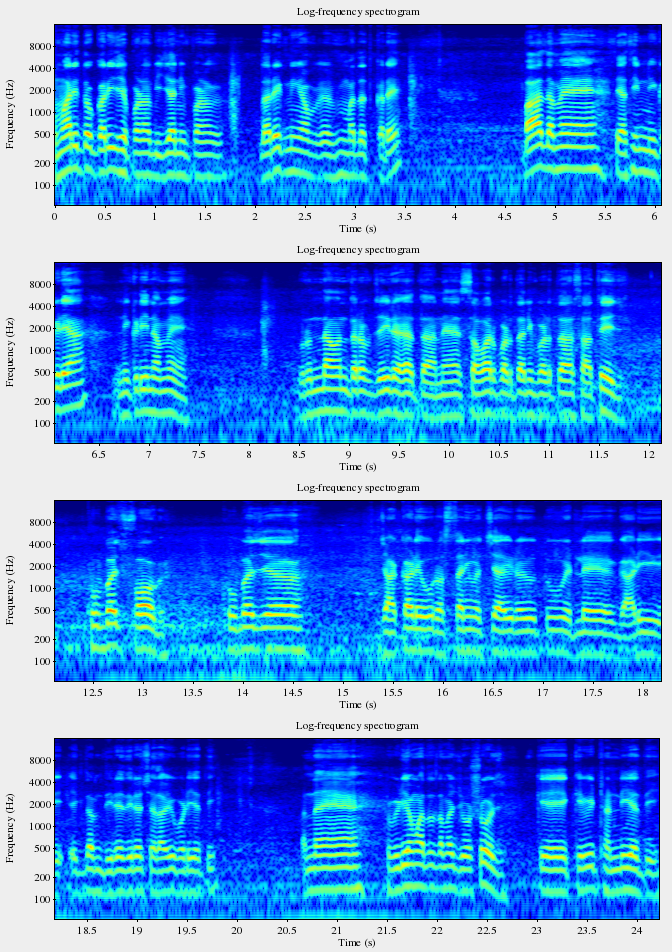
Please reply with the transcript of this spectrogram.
અમારી તો કરી છે, પણ બીજાની પણ દરેકની મદદ કરે. બાદ અમે ત્યાંથી નીકળ્યા. નીકળીને અમે વૃંદાવન તરફ જઈ રહ્યા હતા અને સવાર પડતા નહીં પડતા સાથે જ ખૂબ જ ફોગ, ખૂબ જ ઝાકળ એવું રસ્તાની વચ્ચે આવી રહ્યું હતું, એટલે ગાડી એકદમ ધીરે ધીરે ચલાવવી પડી હતી. અને વિડીયોમાં તો તમે જોશો જ કે કેવી ઠંડી હતી,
